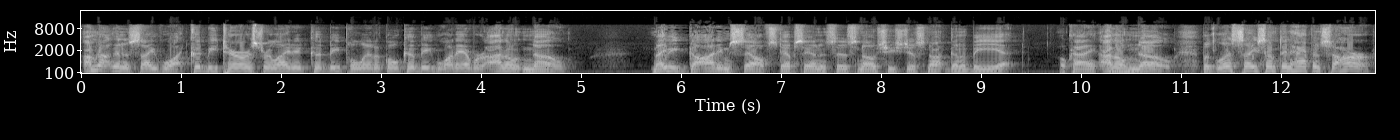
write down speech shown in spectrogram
I'm not going to say what. Could be terrorist related, could be political, could be whatever. I don't know. Maybe God Himself steps in and says, no, she's just not going to be it. Okay, I don't mm-hmm. know, but let's say something happens to her.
